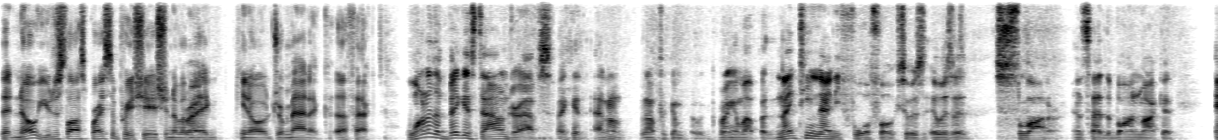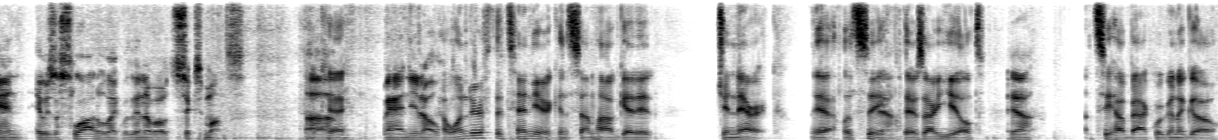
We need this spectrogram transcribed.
that no, you just lost price appreciation of a Right. big, you know, dramatic effect. one of the biggest downdrafts. I could, I don't know if I can bring them up, but 1994, folks, it was it was a slaughter inside the bond market, and it was a slaughter like within about six months. Okay. Um, and you know, I wonder if the 10 year can somehow get it generic. Yeah, let's see. Yeah. There's our yield. yeah, Let's see how back we're going to go.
